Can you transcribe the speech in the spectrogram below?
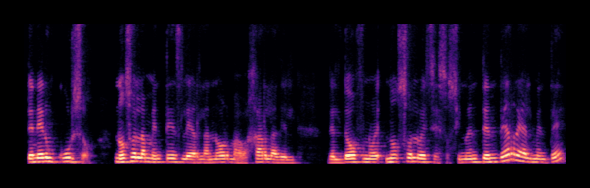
tener un curso, no solamente es leer la norma, bajarla del, del DOF no, no, solo es eso, sino entender realmente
